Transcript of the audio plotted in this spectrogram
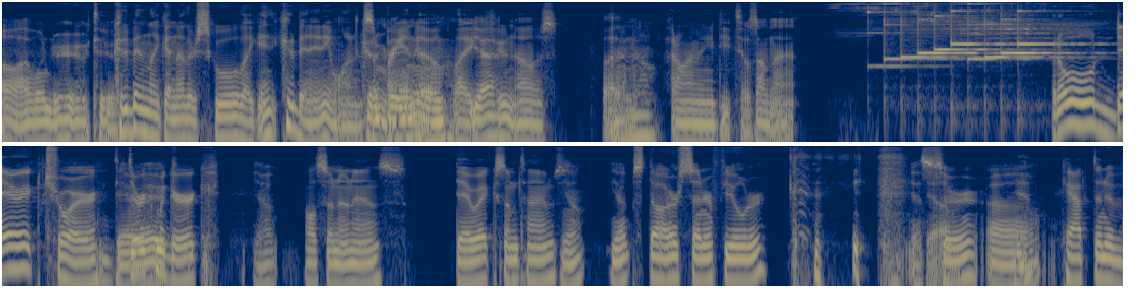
Oh, I wonder who too. Could have been like another school. Like it could have been anyone. Could some have been rando. anyone. Like Yeah. who knows? But I don't know. I don't have any details on that. But old Derek Troyer, Derek Derek. McGurk, Yep. also known as Derek sometimes. Yep. Yep. Star center fielder. yes, Yeah. sir. Uh, Yeah. Captain of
